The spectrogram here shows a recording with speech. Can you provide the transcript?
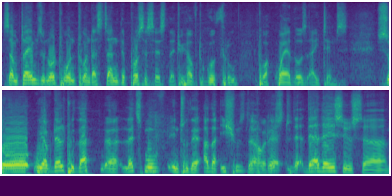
sometimes do not want to understand the processes that you have to go through to acquire those items. So we have dealt with that. Uh, let's move into the other issues that were raised. The, the other issues uh,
